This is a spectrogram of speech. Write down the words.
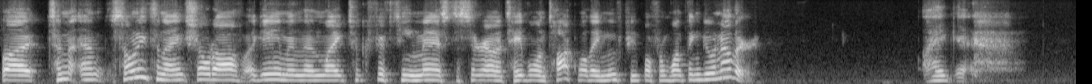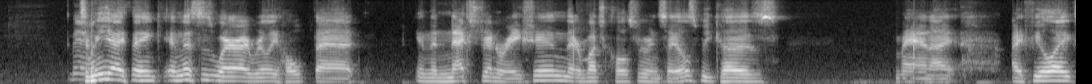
But ton- and Sony tonight showed off a game and then like took 15 minutes to sit around a table and talk while they moved people from one thing to another. Like man, to me, I think, and this is where I really hope that in the next generation they're much closer in sales because, man, I I feel like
